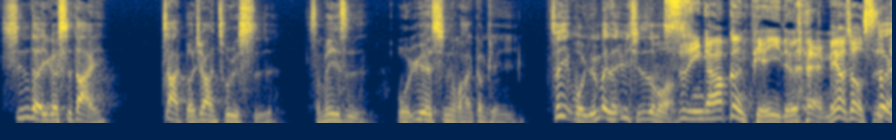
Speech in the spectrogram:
新的一个时代。价格居然除以十，什么意思？我月薪我还更便宜，所以我原本的预期是什么？是应该要更便宜，对不对？没有这种事，对，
